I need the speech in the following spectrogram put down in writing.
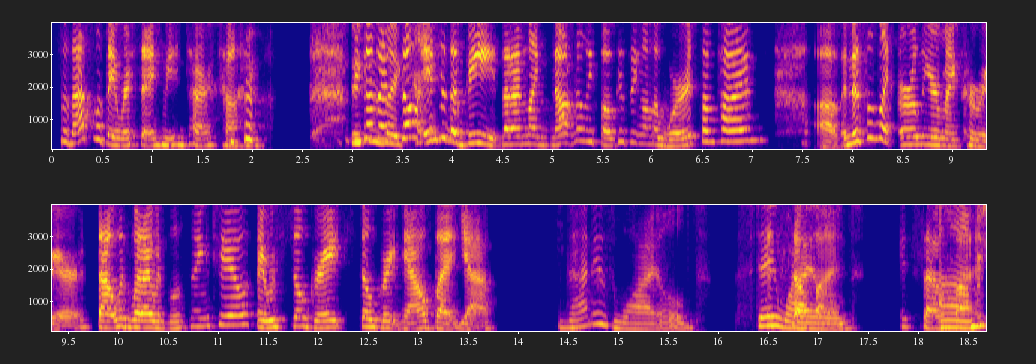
so that's what they were saying the entire time. because I'm like... so into the beat that I'm like not really focusing on the words sometimes. Um, and this was like earlier in my career. That was what I was listening to. They were still great, still great now, but yeah. That is wild. Stay it's wild. So it's so um, fun.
